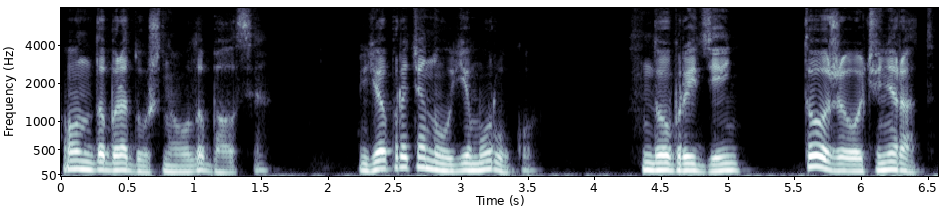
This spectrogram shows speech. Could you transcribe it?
Он добродушно улыбался. Я протянул ему руку. «Добрый день! Тоже очень рад!»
